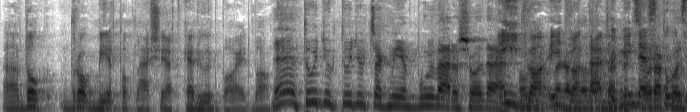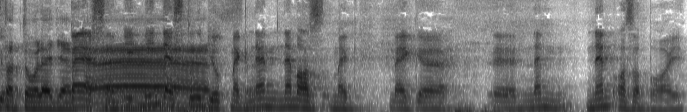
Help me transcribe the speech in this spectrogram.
hanem a drog, drogbirtoklásért került bajba. Nem, tudjuk, tudjuk, csak mi a bulváros oldalán Így van, így van, tehát, hogy mindezt tudjuk. legyen. Persze, mi, mindezt Persze. tudjuk, meg nem, nem az, meg, meg nem, nem az a baj.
